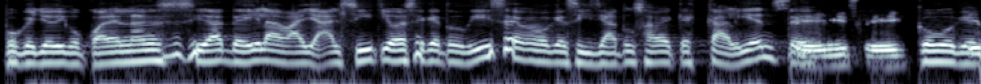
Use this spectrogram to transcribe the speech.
Porque yo digo, ¿cuál es la necesidad de ir a vaya al sitio ese que tú dices? Porque si ya tú sabes que es caliente. Sí, sí. Como que,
